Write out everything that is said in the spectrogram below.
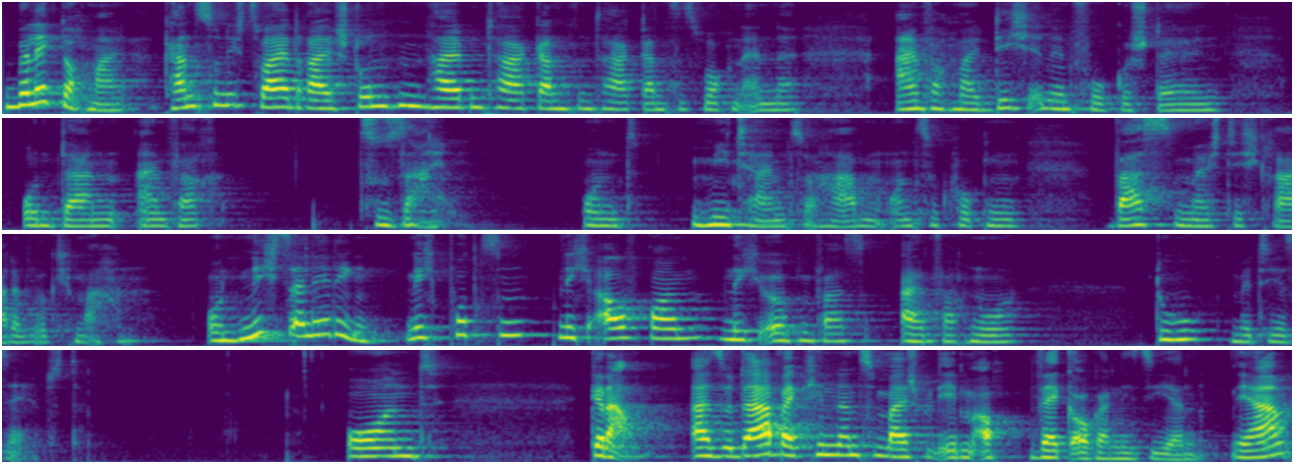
Überleg doch mal, kannst du nicht zwei, drei Stunden, halben Tag, ganzen Tag, ganzes Wochenende einfach mal dich in den Fokus stellen und dann einfach zu sein und Me-Time zu haben und zu gucken, was möchte ich gerade wirklich machen. Und nichts erledigen, nicht putzen, nicht aufräumen, nicht irgendwas, einfach nur du mit dir selbst. Und genau, also da bei Kindern zum Beispiel eben auch wegorganisieren. Ja,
